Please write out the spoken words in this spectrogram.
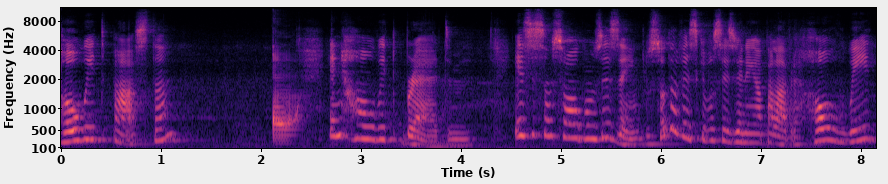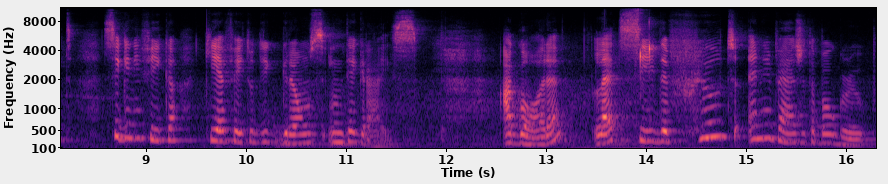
whole wheat pasta and whole wheat bread. Esses são só alguns exemplos. Toda vez que vocês verem a palavra whole wheat, significa que é feito de grãos integrais. Agora, let's see the fruit and vegetable group,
